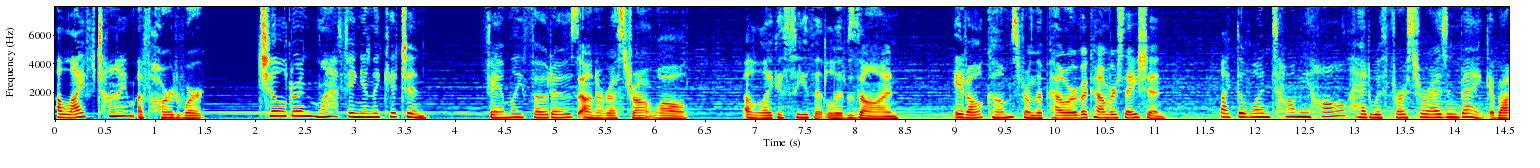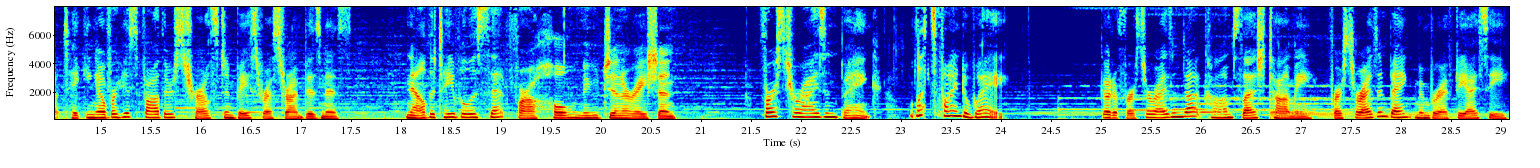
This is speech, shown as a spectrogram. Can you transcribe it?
A lifetime of hard work, children laughing in the kitchen, family photos on a restaurant wall, a legacy that lives on. It all comes from the power of a conversation, like the one Tommy Hall had with First Horizon Bank about taking over his father's Charleston based restaurant business. Now the table is set for a whole new generation. First Horizon Bank. Let's find a way. Go to firsthorizon.com slash Tommy. First Horizon Bank member FDIC.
